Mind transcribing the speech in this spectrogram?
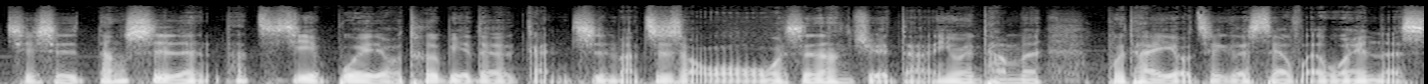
其实当事人他自己也不会有特别的感知嘛。至少我我身上觉得，因为他们不太有这个 self awareness，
